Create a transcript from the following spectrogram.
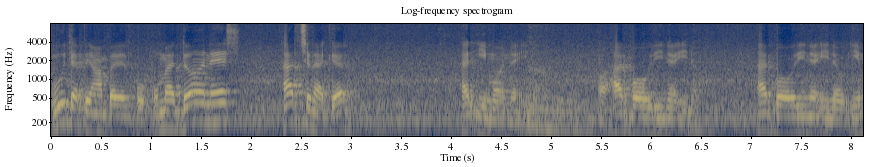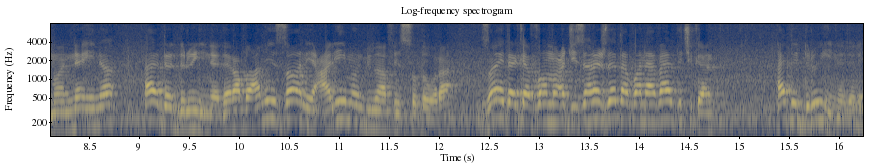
گوت پیغمبرت خو وما دانش هر چه نکر هر ایمان نه اینا. هر باوری نه اینا. هر باوري نئنا وإيمان نئنا هر دا دروين إنا دا رب العالمين ظاني عليم بما في الصدورة ظاني دا كفا معجزانش دا تفا نفعل دي چكن دروين إنا دا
